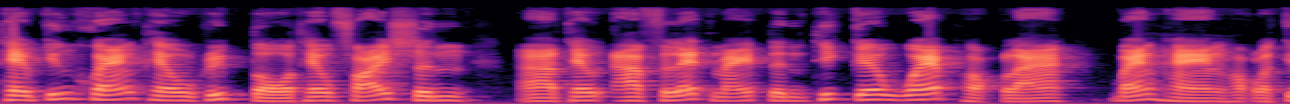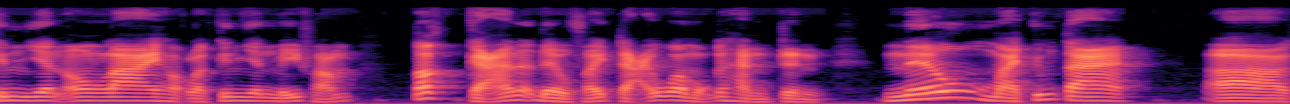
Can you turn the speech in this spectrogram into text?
theo chứng khoán theo crypto theo phái sinh à, theo affiliate marketing thiết kế web hoặc là bán hàng hoặc là kinh doanh online hoặc là kinh doanh mỹ phẩm tất cả nó đều phải trải qua một cái hành trình. Nếu mà chúng ta à,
